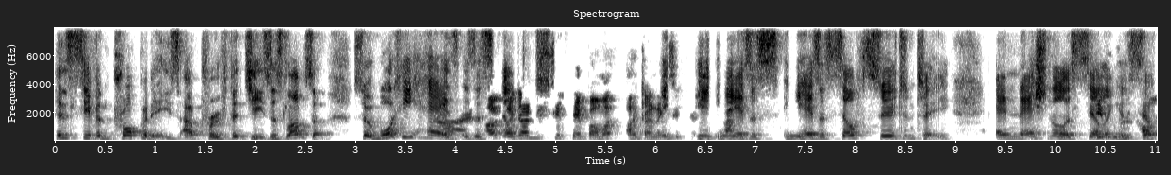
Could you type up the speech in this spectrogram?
His seven properties are proof that Jesus loves him. So what he has is a I, I self- don't accept that, Bomber. I don't he, that. he, has a he has a self certainty, and National is selling his self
